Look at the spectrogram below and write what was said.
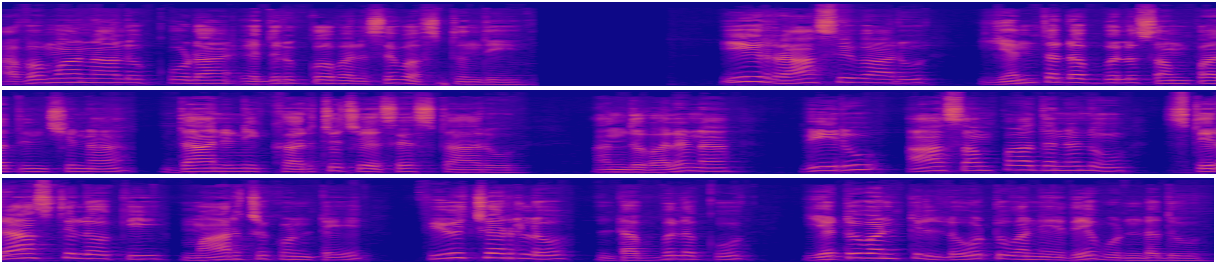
అవమానాలు కూడా ఎదుర్కోవలసి వస్తుంది. ఈ రాశివారు ఎంత డబ్బులు సంపాదించినా దానిని ఖర్చు చేసేస్తారు. అందువలన వీరు ఆ సంపాదనను స్థిరాస్తిలోకి మార్చుకుంటే ఫ్యూచర్లో డబ్బులకు ఎటువంటి లోటు అనేదే ఉండదు.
